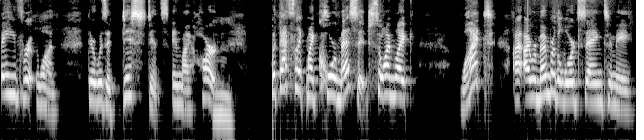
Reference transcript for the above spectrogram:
favorite one. There was a distance in my heart. Mm. But that's like my core message. So I'm like, What? I, I remember the Lord saying to me,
